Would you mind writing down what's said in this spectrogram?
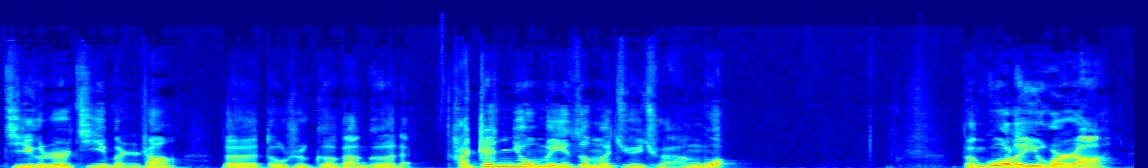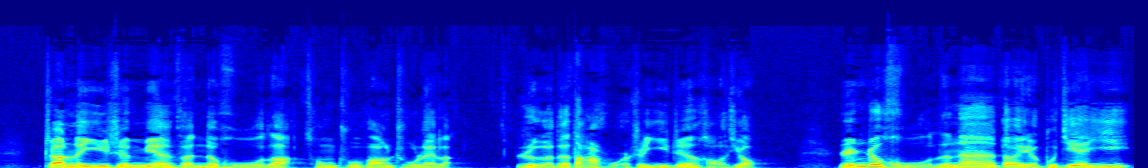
几个人基本上呃都是各干各的。还真就没这么俱全过。等过了一会儿啊，沾了一身面粉的虎子从厨房出来了，惹得大伙是一阵好笑。人这虎子呢，倒也不介意，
